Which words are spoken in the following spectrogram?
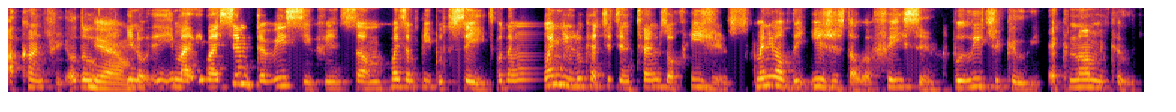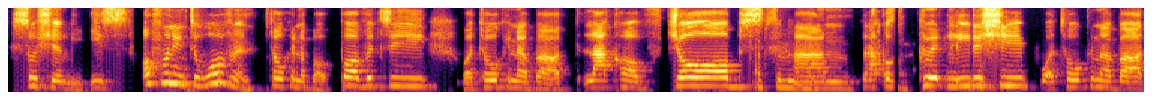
a country? Although yeah. you know it might it might seem derisive in some when some people say it, but then when you look at it in terms of issues, many of the issues that we're facing politically, economically, socially is often interwoven. Talking about poverty, we're talking about lack of jobs, absolutely, um, lack of good leadership. We're talking about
